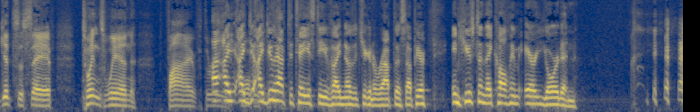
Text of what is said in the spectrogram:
gets a save. Twins win five three. I, I, do, I do have to tell you, Steve. I know that you're going to wrap this up here. In Houston, they call him Air Jordan.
